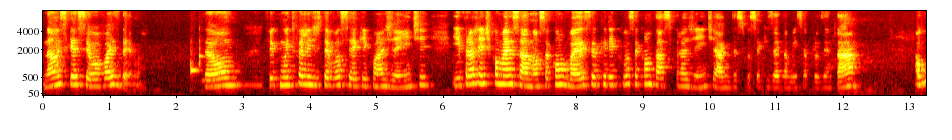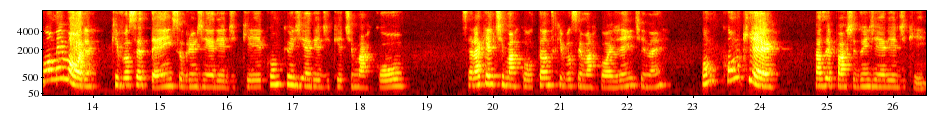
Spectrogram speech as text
não esqueceu a voz dela. Então, fico muito feliz de ter você aqui com a gente. E para a gente começar a nossa conversa, eu queria que você contasse para a gente, Águida, se você quiser também se apresentar, alguma memória que você tem sobre o engenharia de quê? Como que o engenharia de quê te marcou? Será que ele te marcou tanto que você marcou a gente, né? Como, como que é fazer parte do engenharia de quê?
